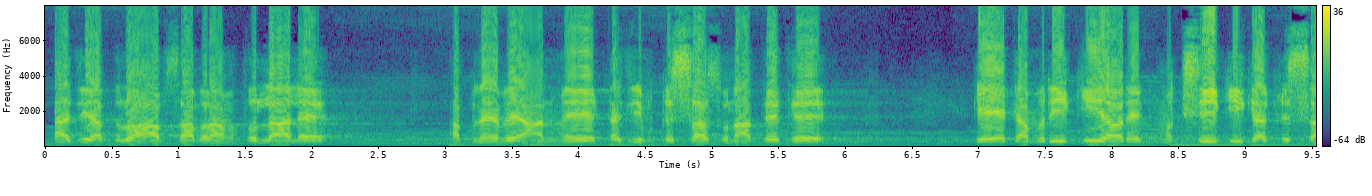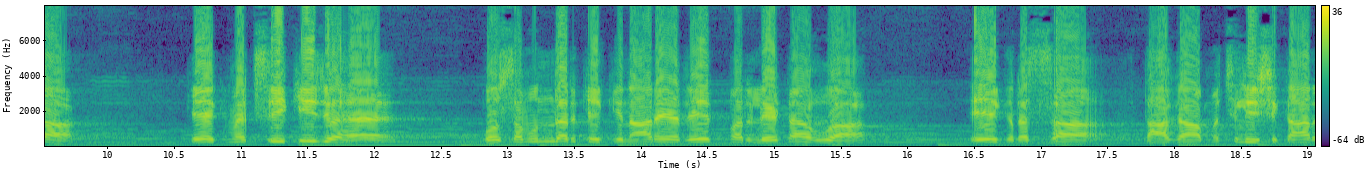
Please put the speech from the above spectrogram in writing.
हाजी अब्दुल वहाब साहब अलैह अपने बयान में एक अजीब किस्सा सुनाते थे कि एक अमरीकी और एक मक्सीकी का किस्सा, कि एक मक्सीकी जो है, वो समुंदर के किनारे रेत पर लेटा हुआ एक रस्सा धागा मछली शिकार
